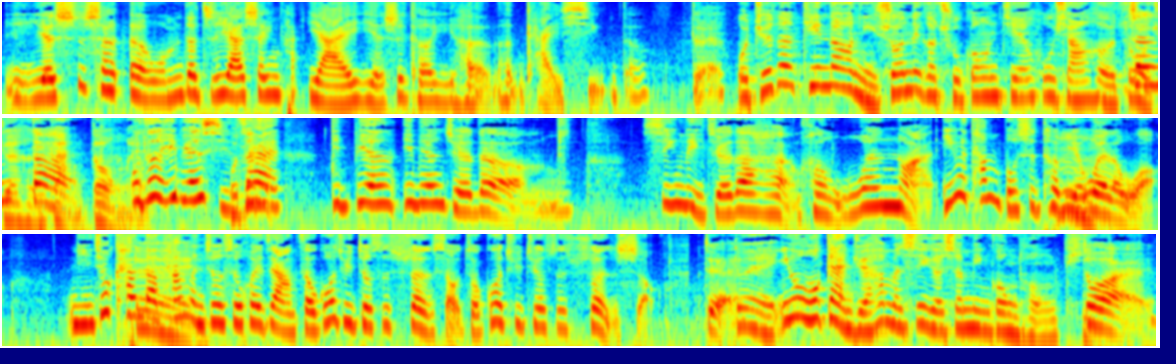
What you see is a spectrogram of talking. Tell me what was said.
也是生呃，我们的职涯生涯也是可以很很开心的。对，我觉得听到你说那个厨工间互相合作，我觉得很感动、欸。我真的，一边洗菜一边一边觉得心里觉得很很温暖，因为他们不是特别为了我。嗯你就看到他们就是会这样走过去，就是顺手走过去就是顺手，对。对，因为我感觉他们是一个生命共同体，对。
